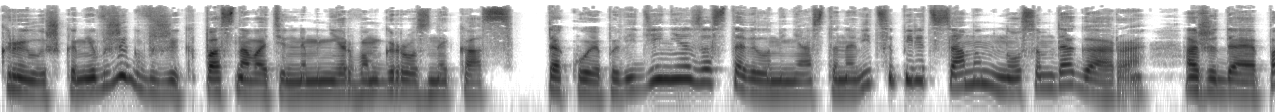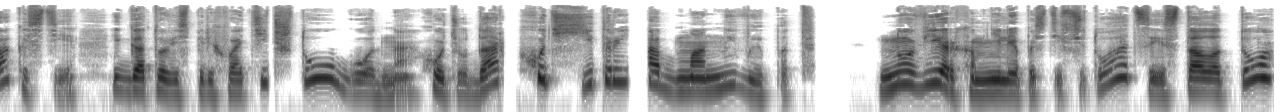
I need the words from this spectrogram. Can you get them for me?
крылышками вжик-вжик по основательным нервам грозный касс. Такое поведение заставило меня остановиться перед самым носом Дагара, ожидая пакости и готовясь перехватить что угодно, хоть удар, хоть хитрый обманный выпад. Но верхом нелепости ситуации стало то,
